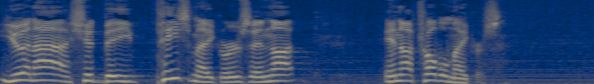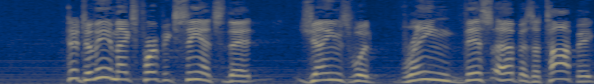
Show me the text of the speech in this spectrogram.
you and I should be peacemakers and not and not troublemakers. To, to me, it makes perfect sense that James would bring this up as a topic.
